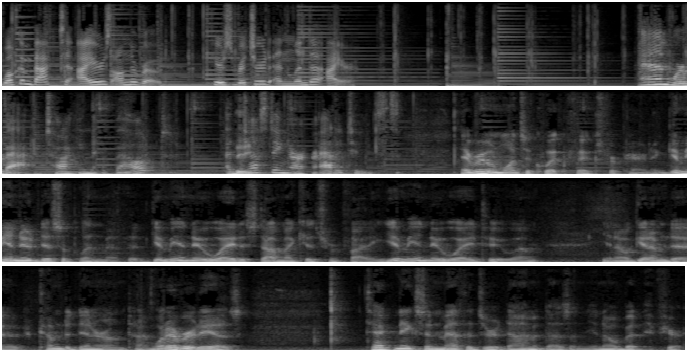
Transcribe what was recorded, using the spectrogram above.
Welcome back to Eyres on the Road. Here's Richard and Linda Eyre. And we're back talking about adjusting the, our attitudes. Everyone wants a quick fix for parenting. Give me a new discipline method. Give me a new way to stop my kids from fighting. Give me a new way to, um, you know, get them to come to dinner on time. Whatever it is. Techniques and methods are a dime a dozen, you know, but if your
